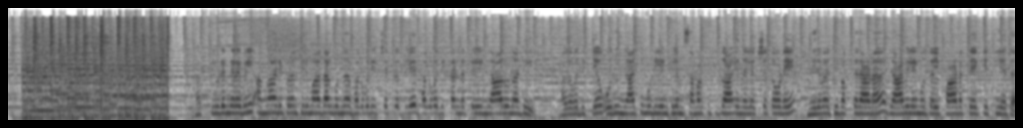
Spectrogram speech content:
ഭക്തിയുടെ നിറവിൽ അങ്ങാടിപ്പുറം തിരുമാതാംകുന്ന് ഭഗവതി ക്ഷേത്രത്തിലെ ഭഗവതി കണ്ടത്തിൽ ഞാറുനടി ഭഗവതിക്ക് ഒരു ഞാറ്റുമുടിയെങ്കിലും സമർപ്പിക്കുക എന്ന ലക്ഷ്യത്തോടെ നിരവധി ഭക്തരാണ് രാവിലെ മുതൽ പാടത്തേക്ക് എത്തിയത്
